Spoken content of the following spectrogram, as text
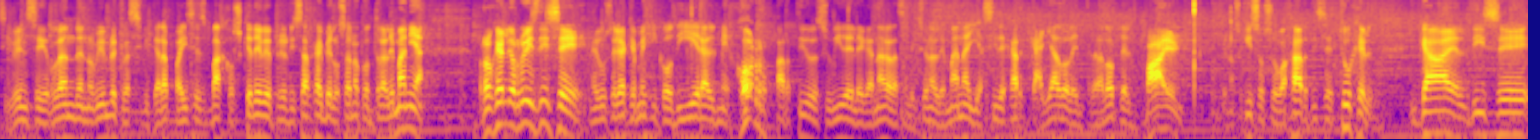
Si vence Irlanda en noviembre, clasificará Países Bajos. ¿Qué debe priorizar Jaime Lozano contra Alemania? Rogelio Ruiz dice, me gustaría que México diera el mejor partido de su vida y le ganara a la selección alemana y así dejar callado al entrenador del Bayern, que nos quiso subajar, dice Tuchel. Gael dice,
